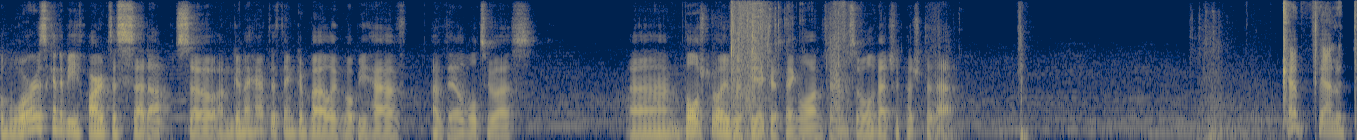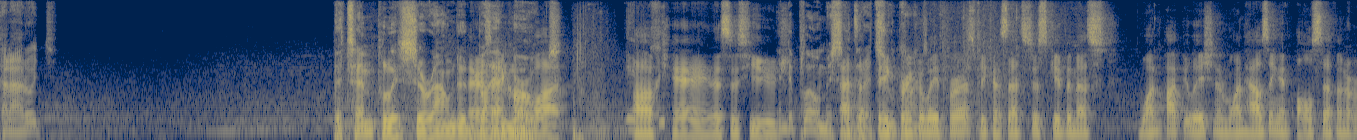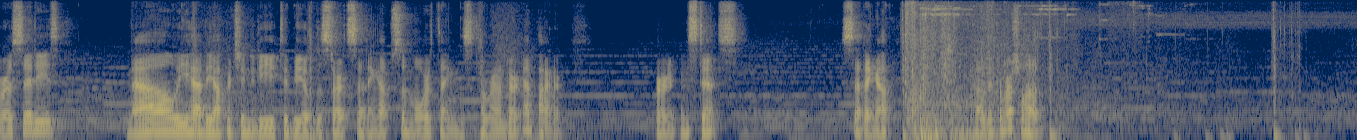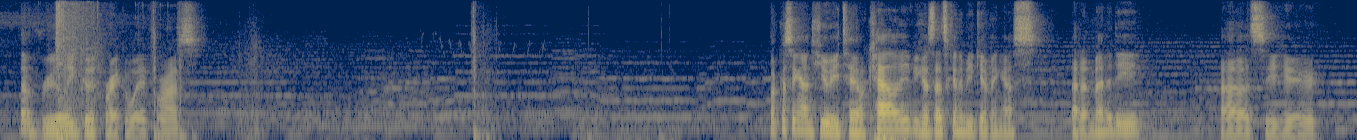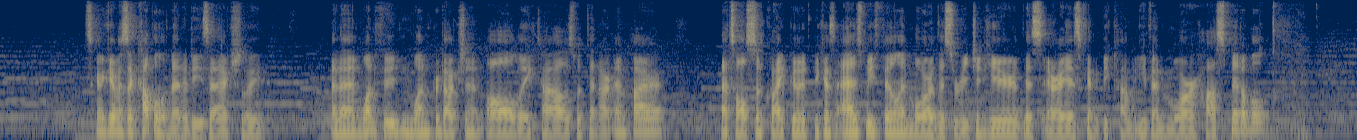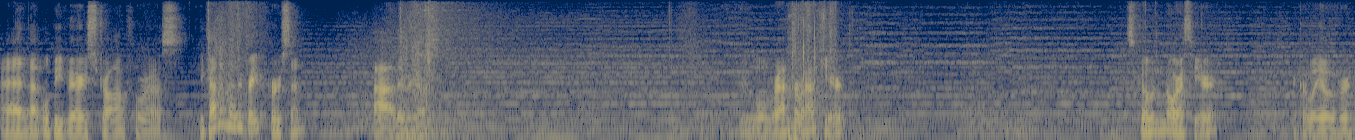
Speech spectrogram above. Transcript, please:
A war is going to be hard to set up, so I'm going to have to think about like what we have available to us. Um, Bolshoi would be a good thing long term, so we'll eventually push to that. The temple is surrounded There's by Angkor a moat. Wat. Okay, this is huge. That's a big breakaway for us because that's just given us one population and one housing in all seven of our cities. Now we have the opportunity to be able to start setting up some more things around our empire. For instance, setting up another commercial hub. a really good breakaway for us. Focusing on Huey Teocalli because that's going to be giving us that amenity. Uh, let's see here. It's going to give us a couple amenities actually. And then one food and one production in all lake tiles within our empire. That's also quite good because as we fill in more of this region here, this area is going to become even more hospitable. And that will be very strong for us. We got another great person. Ah, there we go. We will wrap around here. Go north here. Make our way over.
